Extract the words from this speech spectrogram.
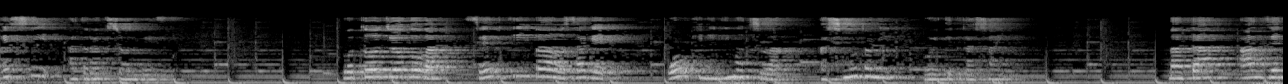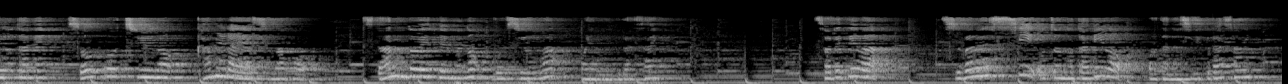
激しいアトラクションです。ご搭乗後はセーフティーバーを下げ、大きな荷物は足元に置いてください。また、安全のため、走行中のカメラやスマホ、スタンド FM のご使用はおやめください。それでは、素晴らしい音の旅をお楽しみください。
